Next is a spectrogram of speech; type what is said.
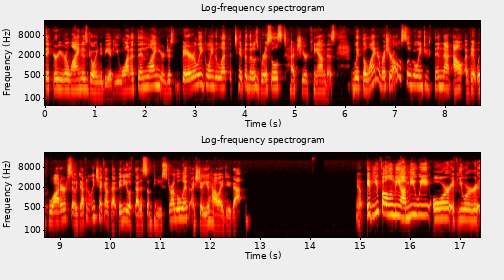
thicker your line is going to be. If you want a thin line you're just barely going to let the tip of those bristles touch your canvas. With the liner you're also going to thin that out a bit with water. So definitely check out that video if that is something you struggle with. I show you how I do that. Now, if you follow me on MeWe or if you were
